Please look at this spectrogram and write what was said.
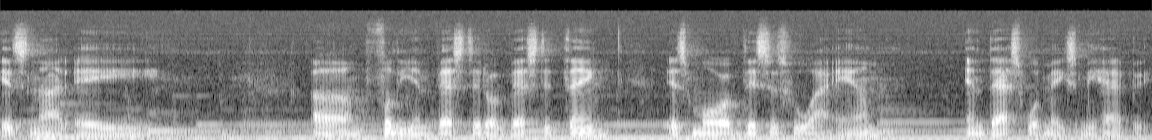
It's not a um, fully invested or vested thing. It's more of this is who i am and that's what makes me happy.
